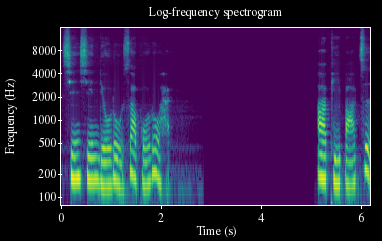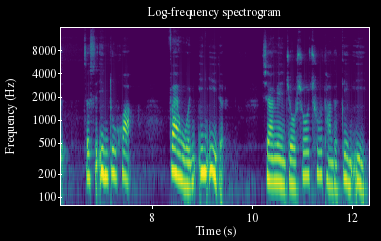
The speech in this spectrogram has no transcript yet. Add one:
心心流入萨婆若海。阿鞞跋致，这是印度话梵文音译的，下面就说出它的定义。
